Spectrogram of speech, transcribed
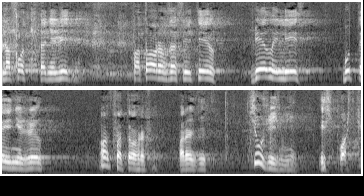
На фотке-то не видно. Фотограф засветил. Белый лист, будто и не жил. Вот фотограф, паразит. Всю жизнь мне испортил.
